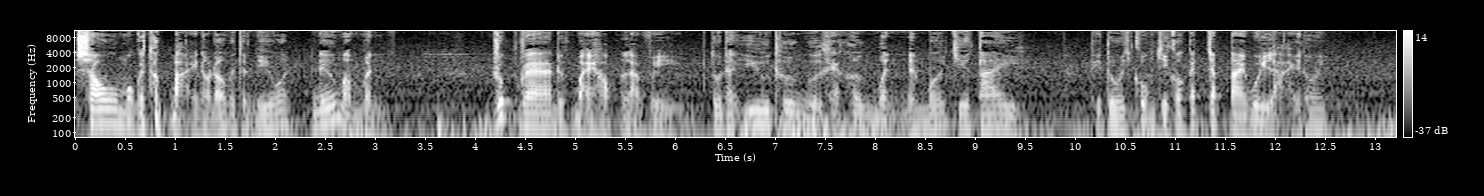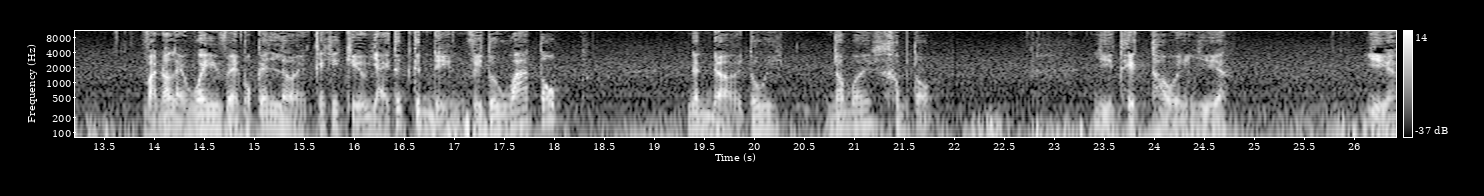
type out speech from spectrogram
sau một cái thất bại nào đó về tình yêu á, nếu mà mình rút ra được bài học là vì tôi đã yêu thương người khác hơn mình nên mới chia tay, thì tôi cũng chỉ có cách chấp tay quỳ lại thôi. Và nó lại quay về một cái lời, cái cái kiểu giải thích kinh điển, vì tôi quá tốt nên đời tôi, nó mới không tốt. Gì thiệt thòi cái gì á? Gì á?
